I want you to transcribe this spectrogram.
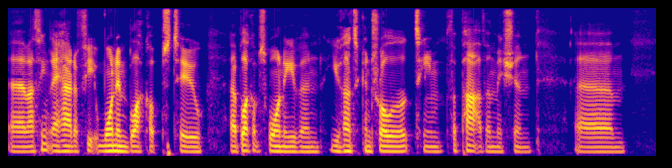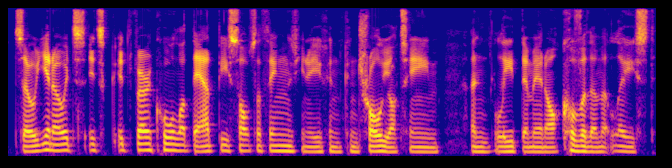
Um, I think they had a few one in Black Ops Two, uh, Black Ops One. Even you had to control a team for part of a mission. Um, so you know, it's it's it's very cool that they add these sorts of things. You know, you can control your team and lead them in or cover them at least.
